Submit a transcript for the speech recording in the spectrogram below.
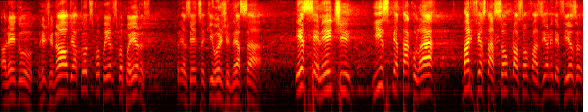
além do Reginaldo e a todos os companheiros e companheiras presentes aqui hoje nessa excelente e espetacular manifestação que nós estamos fazendo em defesa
